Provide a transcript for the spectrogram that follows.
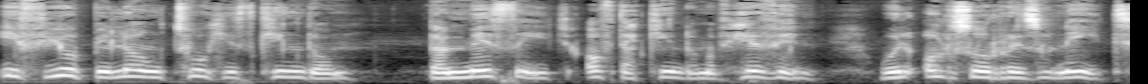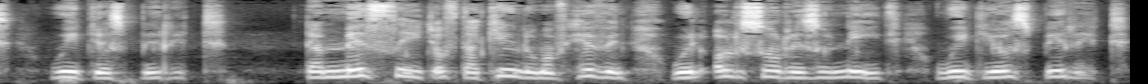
if you belong to His kingdom, the message of the kingdom of heaven will also resonate with your spirit. The message of the kingdom of heaven will also resonate with your spirit.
